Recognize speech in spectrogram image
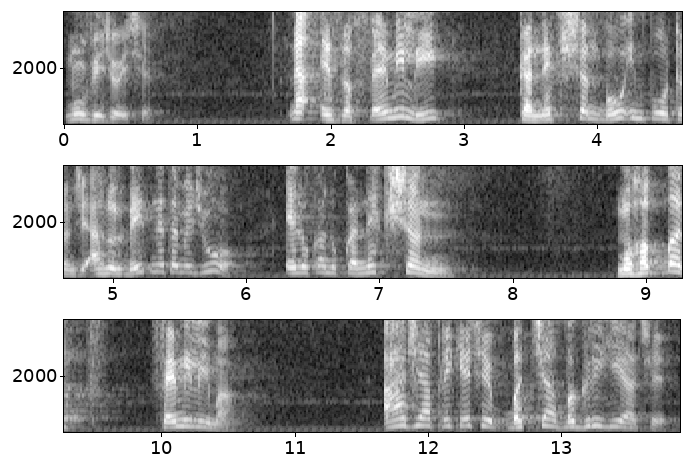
મૂવી જોઈ છે. ના એઝ અ ફેમિલી કનેક્શન બહુ ઇમ્પોર્ટન્ટ છે. આહલુલ બેતને તમે જુઓ, એ લોકોનું કનેક્શન મોહબ્બત ફેમિલીમાં આજે આપણે કહે છે, બચ્ચા બગડી ગયા છે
